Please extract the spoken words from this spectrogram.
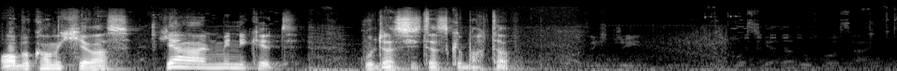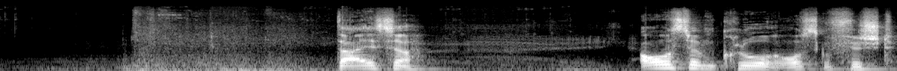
Oh, bekomme ich hier was? Ja, ein Minikit. Gut, dass ich das gemacht habe. Da ist er. Aus dem Klo rausgefischt.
